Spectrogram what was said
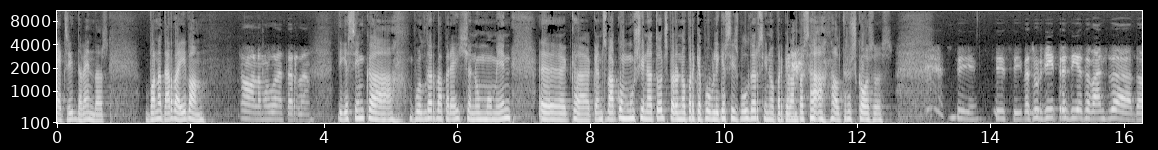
èxit de vendes. Bona tarda, Eva. Hola, molt bona tarda. Diguéssim que Boulder va aparèixer en un moment eh, que, que ens va commocionar tots, però no perquè publiquessis Boulder, sinó perquè van passar altres coses. Sí, Sí, sí, va sorgir tres dies abans de, de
